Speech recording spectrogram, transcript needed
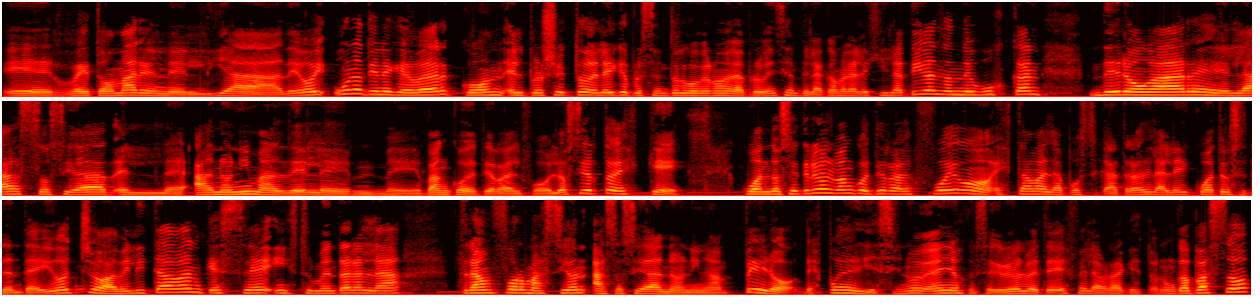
eh, retomar en el día de hoy. Uno tiene que ver con el proyecto de ley que presentó el gobierno de la provincia ante la Cámara Legislativa, en donde buscan derogar eh, la sociedad eh, anónima del Banco de Tierra del Fuego. Lo cierto es que cuando se creó el Banco de Tierra del Fuego, estaba la a través de la ley 478, habilitaban que se instrumentara la transformación a sociedad anónima. Pero después de 19 años que se creó el BTF, la verdad que esto nunca pasó.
